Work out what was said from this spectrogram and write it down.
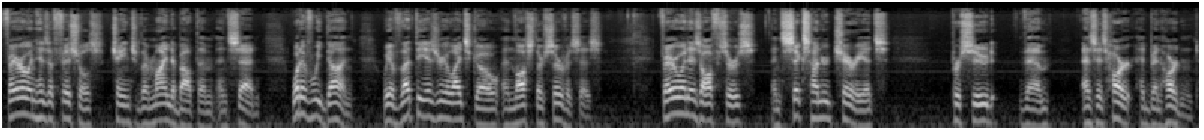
Pharaoh and his officials changed their mind about them and said, What have we done? We have let the Israelites go and lost their services. Pharaoh and his officers and six hundred chariots pursued them, as his heart had been hardened.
